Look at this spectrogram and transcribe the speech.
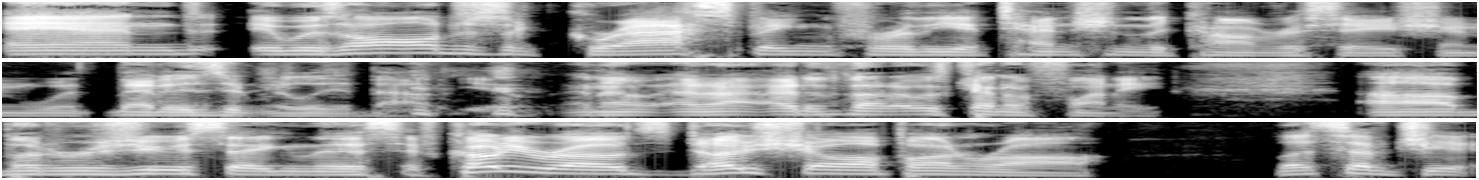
And it was all just like grasping for the attention of the conversation with that isn't really about you. And I, and I, I thought it was kind of funny. Uh, but Raju saying this: if Cody Rhodes does show up on Raw, let's have J-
